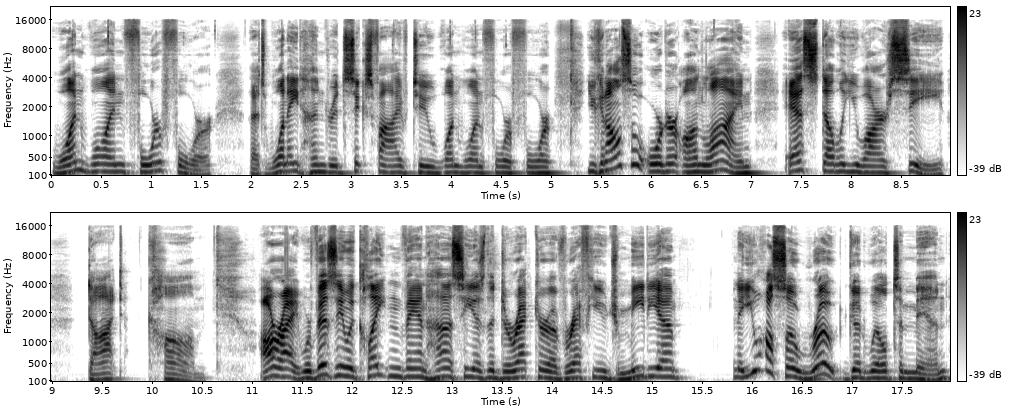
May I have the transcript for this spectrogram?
1144. That's 1 800 652 1144. You can also order online, swrc.com. All right, we're visiting with Clayton Van Huss. He is the director of Refuge Media. Now, you also wrote Goodwill to Men,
